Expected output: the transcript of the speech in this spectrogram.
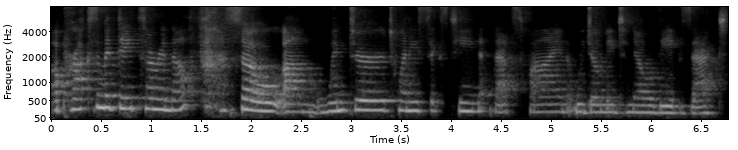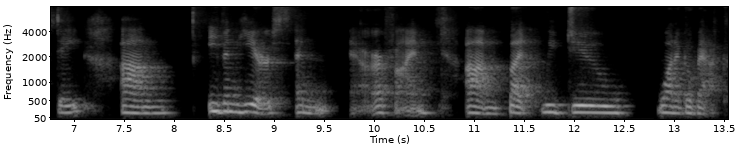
Approximate dates are enough. So um, winter 2016, that's fine. We don't need to know the exact date. Um, even years and are fine. Um, but we do want to go back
